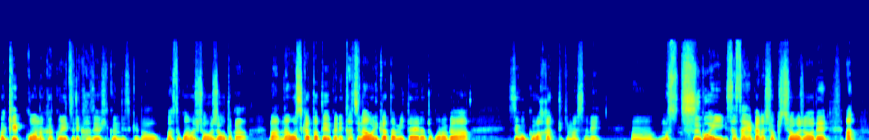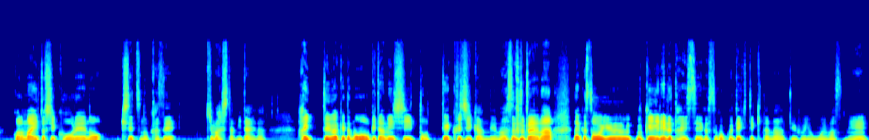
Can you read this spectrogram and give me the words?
まあ、結構な確率で風邪をひくんですけど、まあ、そこの症状とか、まあ、治し方というかね、立ち直り方みたいなところが、すごく分かってきましたね。うん。もうすごいささやかな初期症状で、あ、この毎年恒例の季節の風邪来ましたみたいな。はい。というわけでもビタミン C 取って9時間寝ますみたいな、なんかそういう受け入れる体制がすごくできてきたなっていうふうに思いますね。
